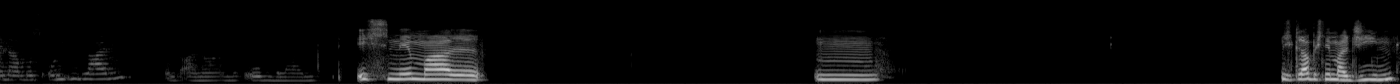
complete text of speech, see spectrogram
einer muss unten bleiben und einer muss oben bleiben. Ich nehme mal. Hm. Ich glaube, ich nehme mal Jean.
